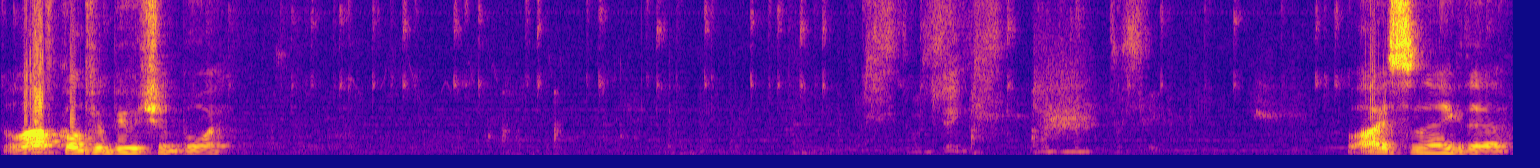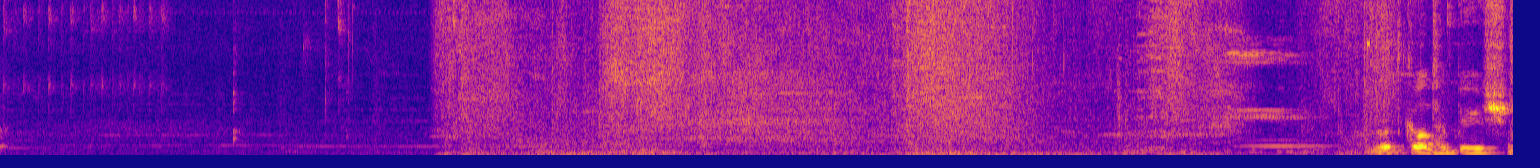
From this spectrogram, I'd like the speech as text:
Love contribution, boy. Why Snake there? Good contribution.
